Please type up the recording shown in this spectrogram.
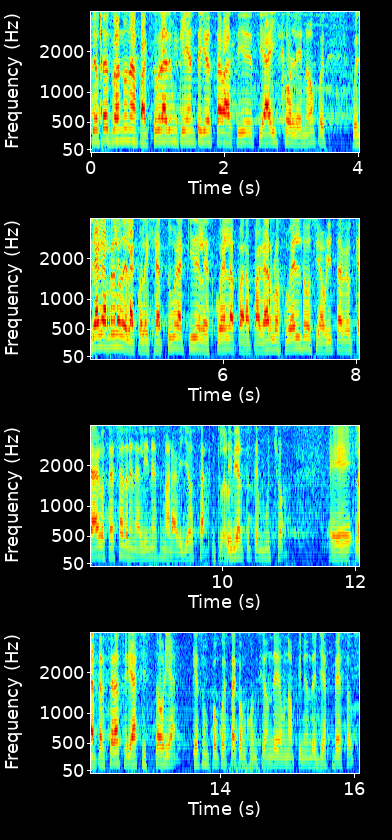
yo estaba esperando una factura de un cliente, yo estaba así, decía, híjole, ¿no? Pues, pues ya agarré lo de la colegiatura aquí de la escuela para pagar los sueldos y ahorita veo qué hago. O sea, esa adrenalina es maravillosa, Claro. diviértete mucho. Eh, la tercera sería haz historia, que es un poco esta conjunción de una opinión de Jeff Bezos.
